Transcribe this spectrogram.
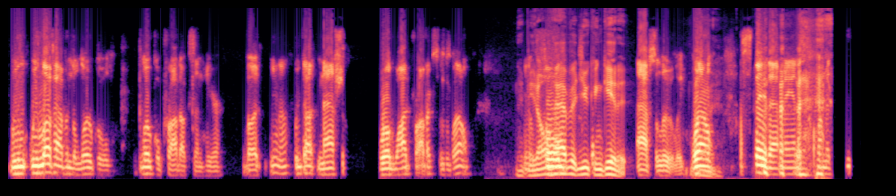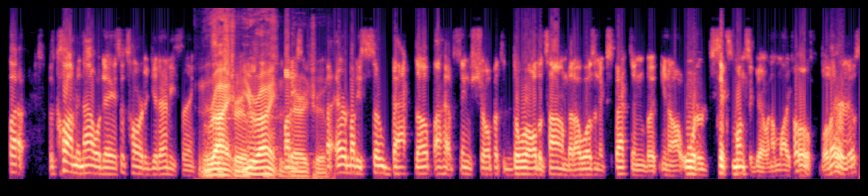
we we love having the local local products in here, but you know we got national, worldwide products as well. If You you know, don't full- have it, you can get it. Absolutely. Well, Right. I say that, man. It's climate, the climate nowadays, it's hard to get anything. This Right, true. you're right. This very true. Everybody's so backed up. I have things show up at the door all the time that I wasn't expecting, but you know, I ordered six months ago, and I'm like, oh, well, there it is.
